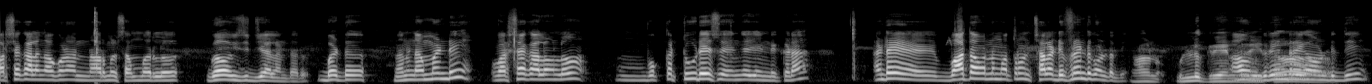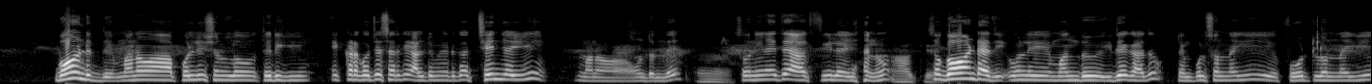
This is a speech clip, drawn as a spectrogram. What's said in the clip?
వర్షాకాలం కాకుండా నార్మల్ సమ్మర్లో గోవా విజిట్ చేయాలంటారు. బట్ నన్ను నమ్మండి వర్షాకాలంలో ఒక్క టూ డేస్ ఎంజాయ్ చేయండి ఇక్కడ. అంటే వాతావరణం మొత్తం చాలా డిఫరెంట్గా ఉంటుంది. అవును ఫుల్ గ్రీనరీగా ఉంటుంది బాగుంటుంది మనం ఆ పొల్యూషన్లో తిరిగి ఇక్కడికి వచ్చేసరికి అల్టిమేట్గా చేంజ్ అయ్యి మనం ఉంటుంది. సో నేనైతే అది ఫీల్ అయ్యాను. సో గోవా అంటే అది ఓన్లీ మందు ఇదే కాదు టెంపుల్స్ ఉన్నాయి ఫోర్ట్లు ఉన్నాయి.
